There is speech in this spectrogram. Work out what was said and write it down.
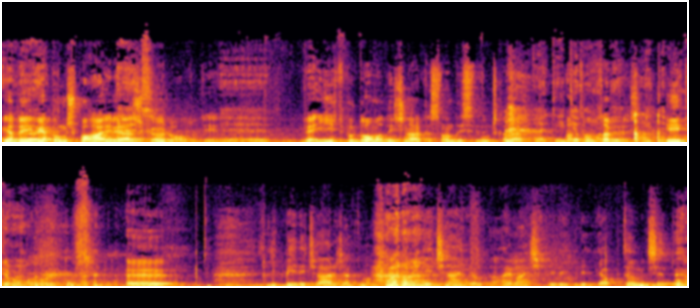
Ya da iyi Öyle. yapılmış bu hali birazcık Evet. öyle oldu diyelim. Ve Yiğit burada olmadığı için arkasından da istediğimiz kadar Evet, Yiğit yapamadı. tutabiliriz. Yiğit Yiğit yapamadı orayı. Ee, Yiğit Bey'i de çağıracaktım ama geçen yıl hayvan çiftliğiyle ilgili yaptığım için.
